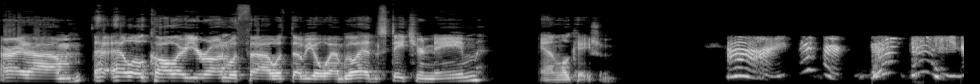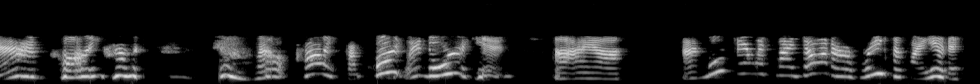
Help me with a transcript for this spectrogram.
All right. Um, h- hello, caller. You're on with uh, with WOM. Go ahead and state your name and location. Hi, this is Dean. I'm calling from, well, calling from Portland, Oregon. I, uh, I moved in with my daughter recently, and it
